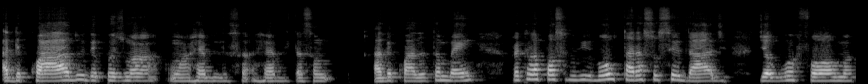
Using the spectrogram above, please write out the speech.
adequado e depois uma, uma reabilitação, reabilitação adequada também, para que ela possa voltar à sociedade de alguma forma,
